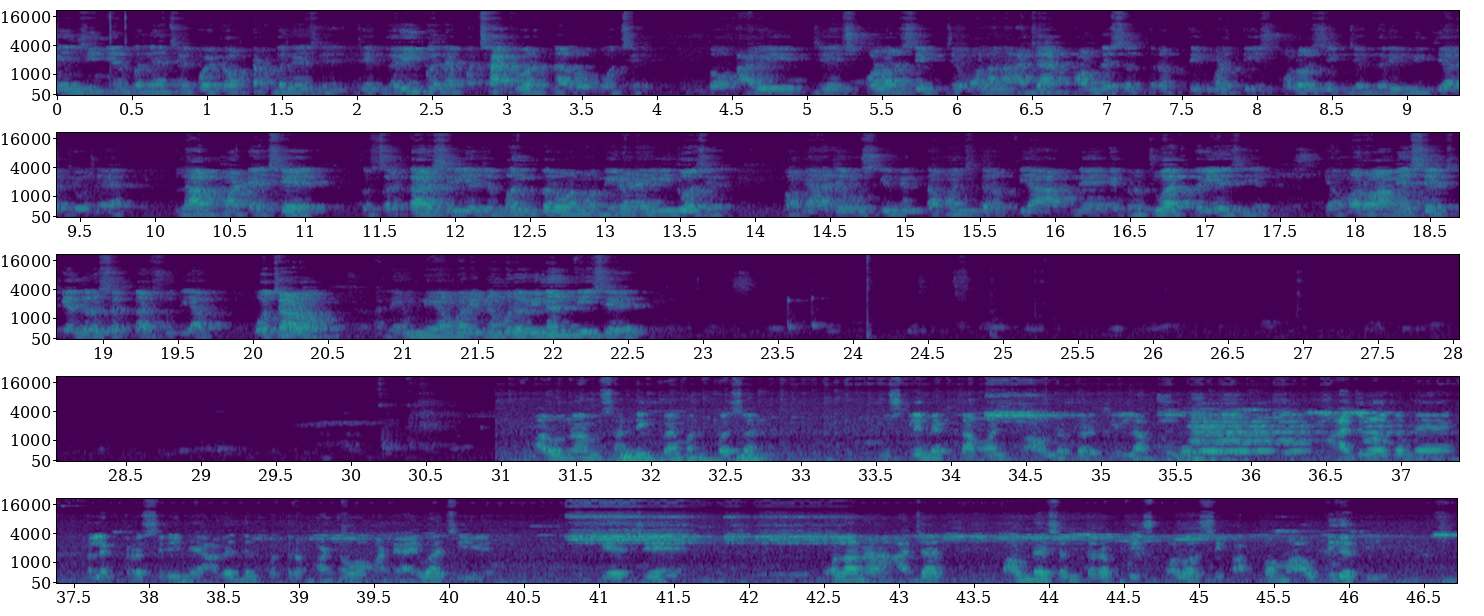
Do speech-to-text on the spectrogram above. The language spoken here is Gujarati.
એન્જિનિયર બને છે, કોઈ ડોક્ટર બને છે, જે ગરીબ અને પછાત વર્ગના લોકો છે. તો આવી જે સ્કોલરશિપ જે મૌલાના આઝાદ ફાઉન્ડેશન તરફથી મળતી સ્કોલરશિપ જે ગરીબ વિદ્યાર્થીઓને લાભ માટે છે તો સરકારશ્રીએ જે બંધ કરવાનો નિર્ણય લીધો છે, તો અમે આજે મુસ્લિમ એકતા મંચ તરફથી આપને એક રજૂઆત કરીએ છીએ કે અમારો આ મેસેજ કેન્દ્ર સરકાર સુધી આપ પહોંચાડો અને એમની અમારી નમ્ર વિનંતી છે. મારું નામ સંદીપભાઈ મનપસંદ, મુસ્લિમ એકતા મંચ ભાવનગર જિલ્લા પ્રમુખ. આજ રોજ અમે કલેક્ટરશ્રીને આવેદનપત્ર પાઠવવા માટે આવ્યા છીએ. કે જે મૌલાના આઝાદ ફાઉન્ડેશન તરફથી સ્કોલરશીપ આપવામાં આવતી હતી,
